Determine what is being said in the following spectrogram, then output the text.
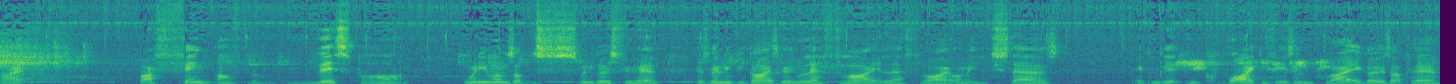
right? But I think after this part, when he runs up, when he goes through here, there's going to be guys going left, right, left, right on each stairs. It can get quite confusing. Like it goes up here,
